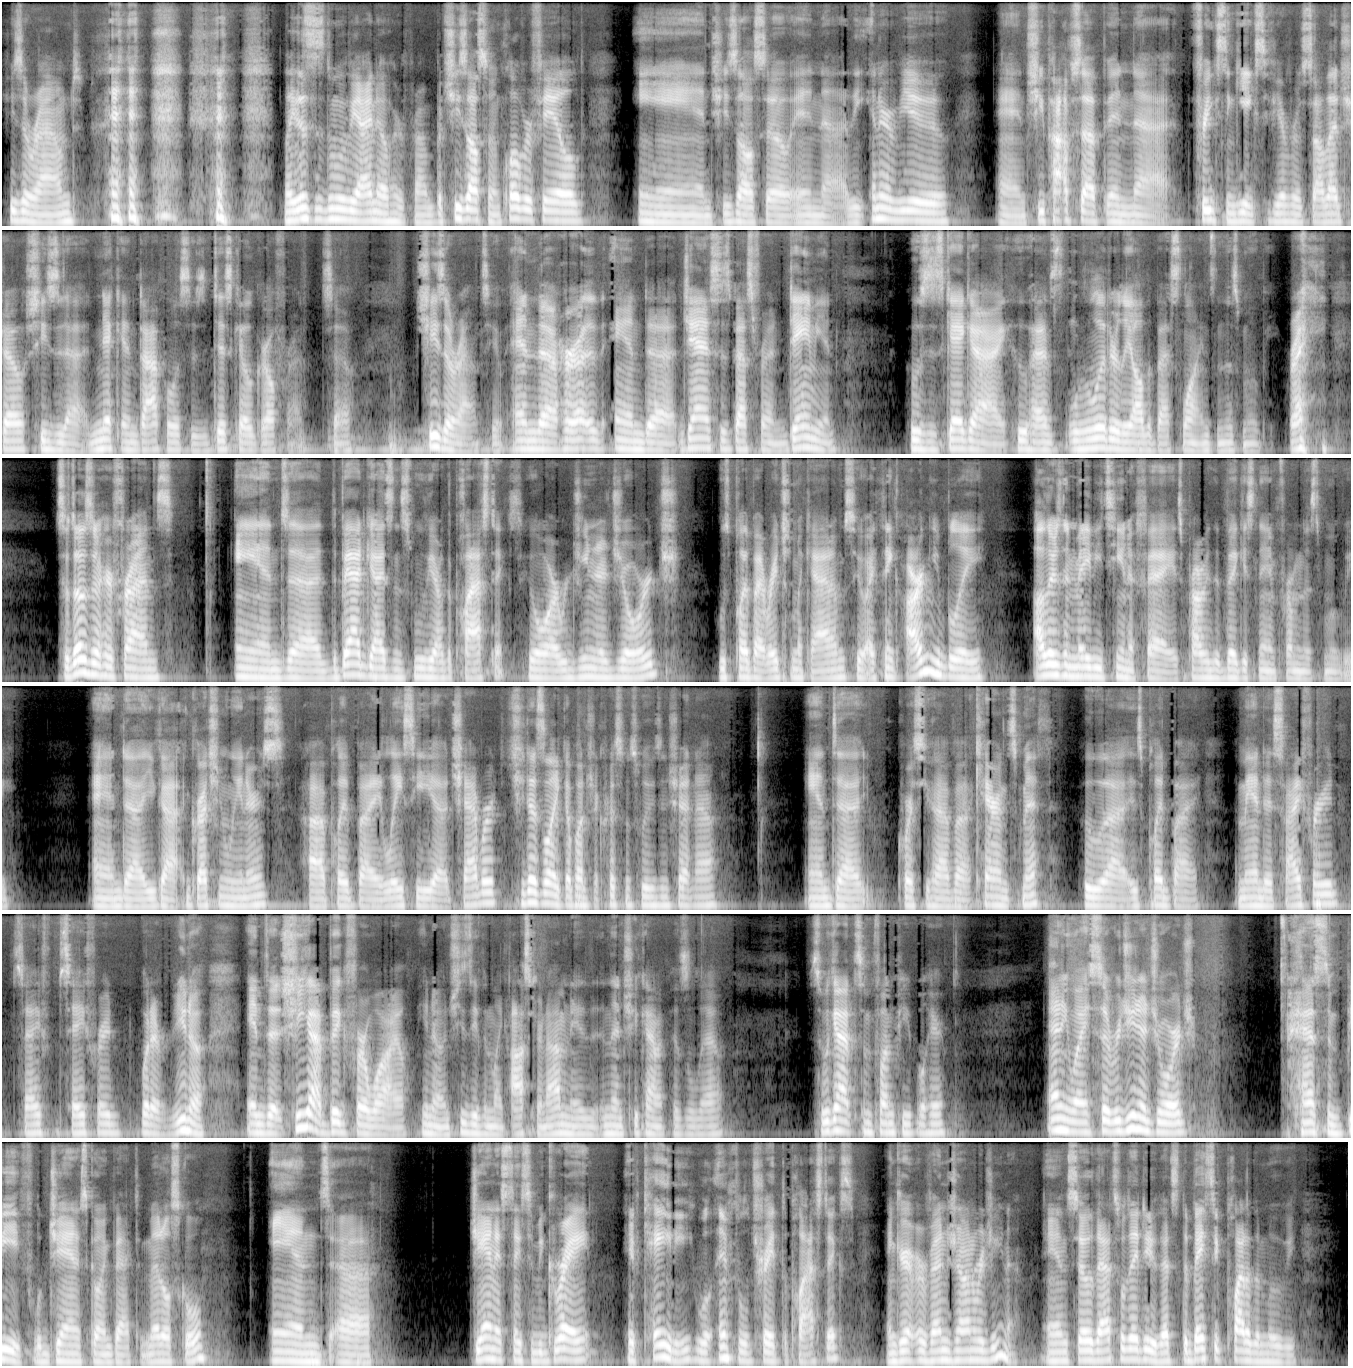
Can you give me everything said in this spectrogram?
she's around. Like this is the movie I know her from, but she's also in Cloverfield, and she's also in uh, the Interview, and she pops up in uh, Freaks and Geeks. If you ever saw that show, she's uh, Nick Andopolis's disco girlfriend. So she's around too, and uh, her and uh, Janice's best friend Damian, who's this gay guy who has literally all the best lines in this movie, right? So those are her friends. And uh, the bad guys in this movie are the Plastics, who are Regina George, who's played by Rachel McAdams, who I think arguably, other than maybe Tina Fey, is probably the biggest name from this movie. And uh, you got Gretchen Wieners, uh, played by Lacey uh, Chabert. She does like a bunch of Christmas movies and shit now. And uh, of course, you have uh, Karen Smith, who uh, is played by Amanda Seyfried, Seyf- Seyfried, whatever, you know. And uh, she got big for a while, you know, and she's even like Oscar nominated, and then she kind of fizzled out. So we got some fun people here. Anyway, so Regina George has some beef with Janice going back to middle school, and Janice thinks it'd be great if Cady will infiltrate the plastics and get revenge on Regina. And so that's what they do. That's the basic plot of the movie:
